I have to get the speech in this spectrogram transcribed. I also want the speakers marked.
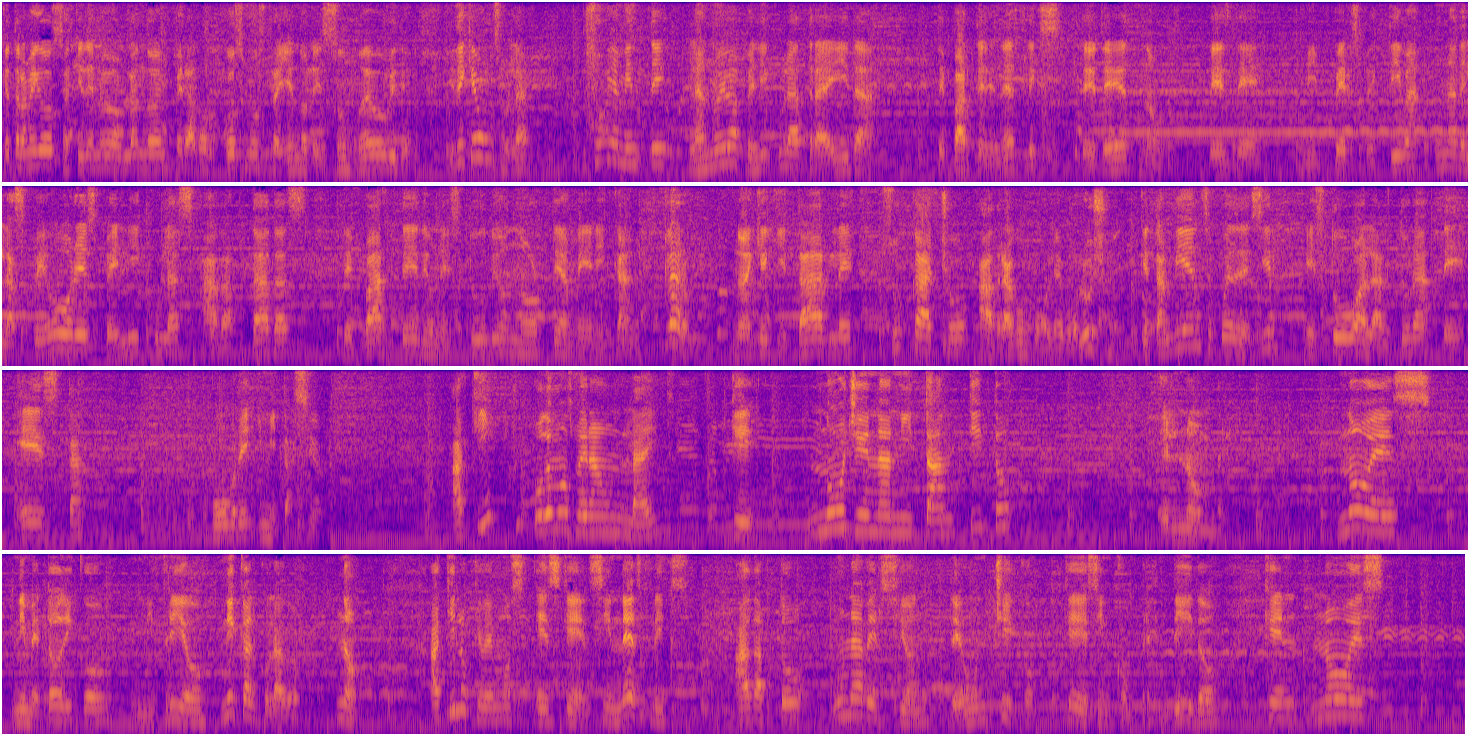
Speaker 1: ¿Qué tal amigos? Aquí de nuevo hablando Emperador Cosmos trayéndoles un nuevo video. ¿Y de qué vamos a hablar? Pues obviamente la nueva película traída de parte de Netflix de Death Note. Desde mi perspectiva, una de las peores películas adaptadas de parte de un estudio norteamericano. Claro, no hay que quitarle su cacho a Dragon Ball Evolution, que también se puede decir estuvo a la altura de esta pobre imitación. Aquí podemos ver a un Light que no llena ni tantito el nombre. No es ni metódico, ni frío, ni calculador. No. Aquí lo que vemos es que en sí Netflix adaptó una versión de un chico que es incomprendido, que no es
